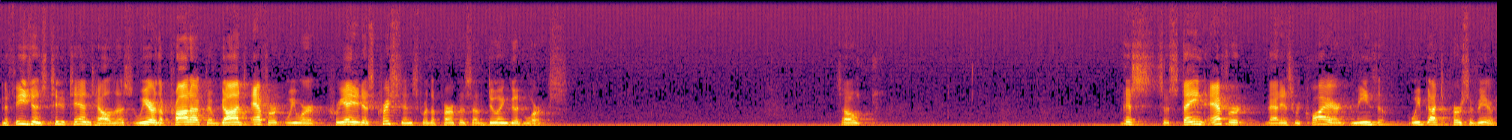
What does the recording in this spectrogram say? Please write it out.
And Ephesians 2:10 tells us, "We are the product of God's effort. We were created as Christians for the purpose of doing good works." So, this sustained effort that is required means that we've got to persevere.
